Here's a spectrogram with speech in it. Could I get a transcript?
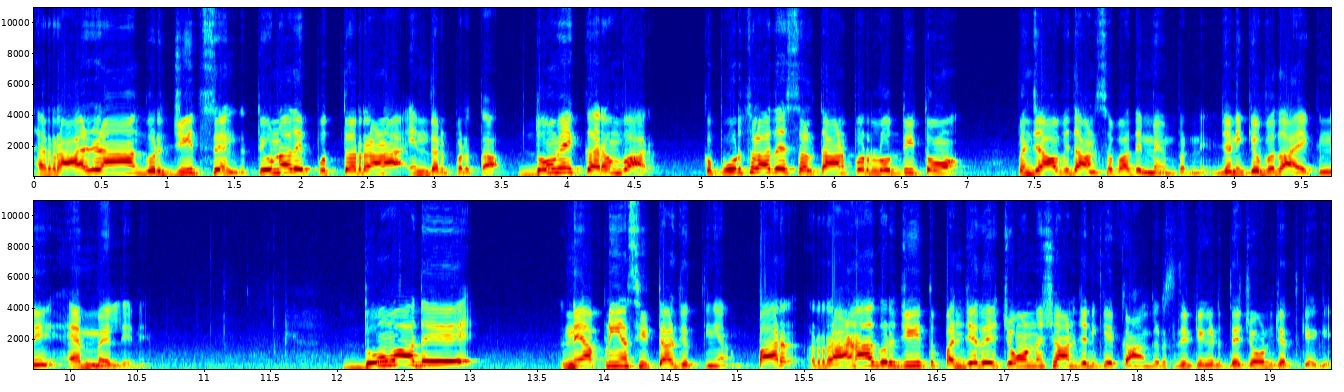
ਰਾਜਾ ਗੁਰਜੀਤ ਸਿੰਘ ਤੇ ਉਹਨਾਂ ਦੇ ਪੁੱਤਰ ਰਾਣਾ ਇੰਦਰ ਪ੍ਰਤਾਪ, ਦੋਵੇਂ ਕਰਮਵਾਰ ਕਪੂਰਥਲਾ ਦੇ ਸੁਲਤਾਨਪੁਰ ਲੋਧੀ ਤੋਂ ਪੰਜਾਬ ਵਿਧਾਨ ਸਭਾ ਦੇ ਮੈਂਬਰ ਨੇ, ਜਾਣੀ ਕਿ ਵਿਧਾਇਕ ਨੇ ਐਮਐਲਏ ਨੇ। ਦੋਵਾਂ ਦੇ ਨੇ ਆਪਣੀਆਂ ਸੀਟਾਂ ਜਿੱਤੀਆਂ। ਪਰ ਰਾਣਾ ਗੁਰਜੀਤ ਪੰਜੇ ਦੇ ਚੋਣ ਨਿਸ਼ਾਨ ਜਾਣੀ ਕਿ ਕਾਂਗਰਸ ਦੀ ਟਿਕਟ ਤੇ ਚੋਣ ਜਿੱਤ ਕੇ ਗਏ।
